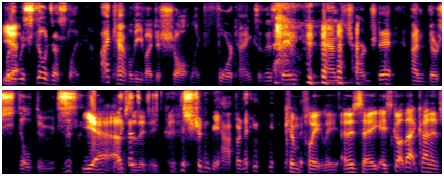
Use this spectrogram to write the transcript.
Yeah. it was still just like I can't believe I just shot like four tanks at this thing and charged it, and there's still dudes. yeah, Like, absolutely. This shouldn't be happening. completely. And it's a, it's got that kind of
